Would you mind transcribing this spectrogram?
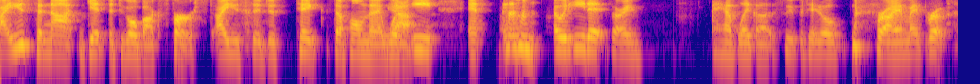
I used to not get the to go box first. I used to just take stuff home that I wouldn't eat, and I would eat it. Sorry, I have like a sweet potato fry in my throat.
